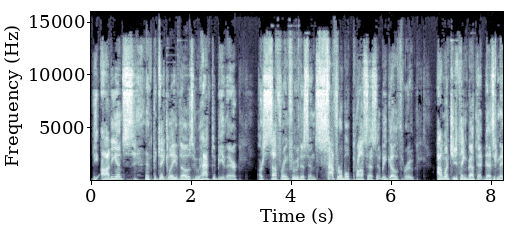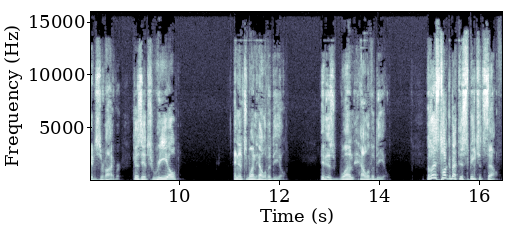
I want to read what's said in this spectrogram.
the audience, particularly those who have to be there, are suffering through this insufferable process that we go through, I want you to think about that designated survivor because it's real and it's one hell of a deal. It is one hell of a deal. But let's talk about this speech itself.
